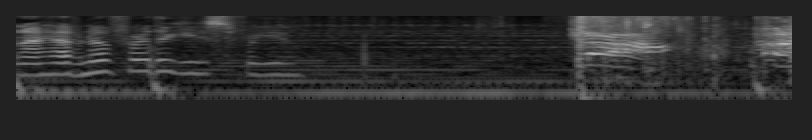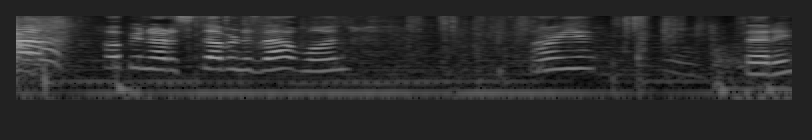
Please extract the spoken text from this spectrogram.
Then I have no further use for you. Hope you're not as stubborn as that one. Are you? Betty?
